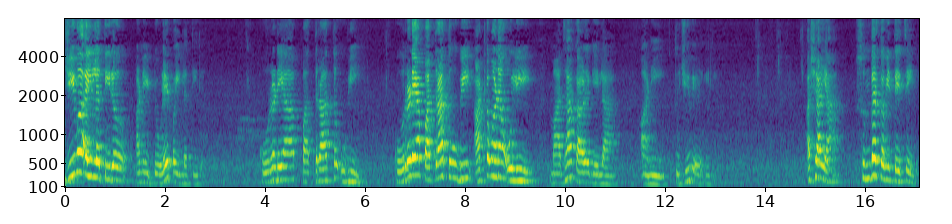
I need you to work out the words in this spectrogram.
जीव ऐल तीर आणि डोळे पैल तीर. कोरड्या पात्रात उभी. कोरड्या पात्रात उभी आठवण ओली. माझा काळ गेला आणि तुझी वेळ गेली. अशा या सुंदर कवितेचे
